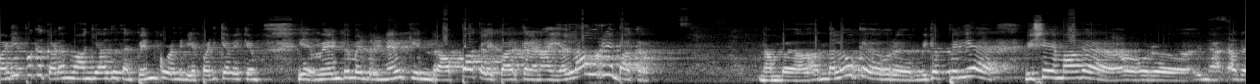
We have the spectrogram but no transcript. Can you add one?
படிப்புக்கு கடன் வாங்கியாவது தன் பெண் குழந்தைகளை படிக்க வைக்க வேண்டும் என்று நினைக்கின்ற அப்பாக்களை பார்க்கிறேன் நான் எல்லா ஊரையும் பார்க்குறேன் நம்ம அந்த அளவுக்கு ஒரு மிகப்பெரிய விஷயமாக ஒரு அதை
